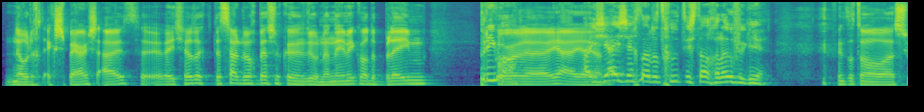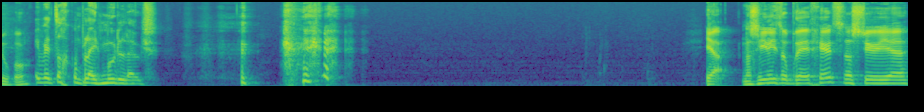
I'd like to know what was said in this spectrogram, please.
nodigt experts uit. Eh, weet je dat, dat zouden we nog best wel kunnen doen. Dan neem ik wel de blame Prima. voor... eh, ja, ja, Als jij zegt dat het goed is, dan geloof ik je. Ik vind dat wel eh, soepel. Ik ben toch compleet moedeloos. Ja, als je hier niet op reageert, dan stuur je...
